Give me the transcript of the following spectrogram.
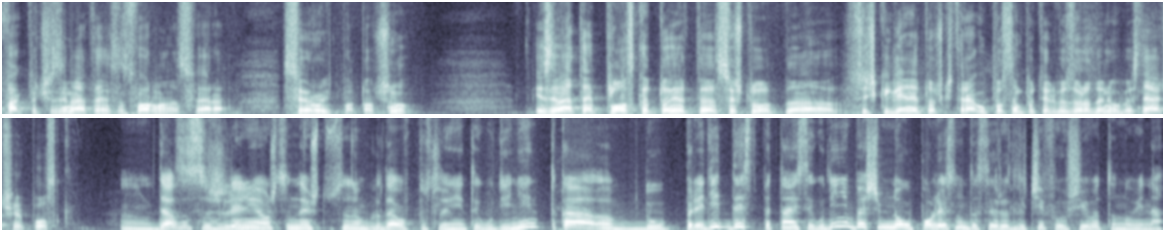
факта, че Земята е с форма на сфера, сфероид по-точно, и Земята е плоска, той също всички гледни точки трябва да го пуснем по телевизора да ни обяснява, че е плоска. Да, за съжаление, още нещо се наблюдава в последните години. Така, до преди 10-15 години беше много по-лесно да се различи фалшивата новина.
